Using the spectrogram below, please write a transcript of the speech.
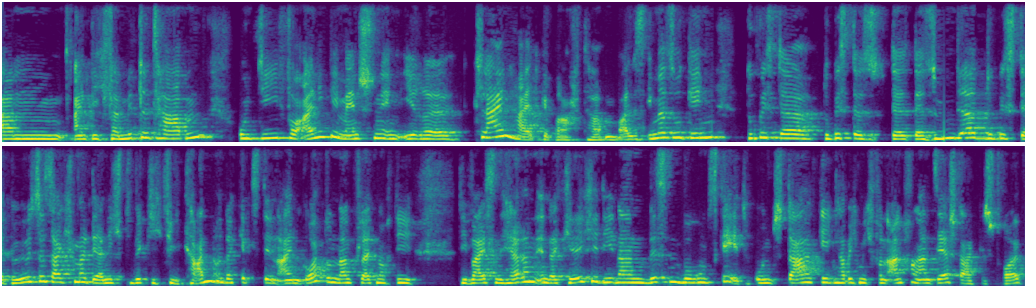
ähm, eigentlich vermittelt haben und die vor allen Dingen die Menschen in ihre Kleinheit gebracht haben, weil es immer so ging, du bist der, du bist der, der, der Sünder, du bist der Böse, sag ich mal, der nicht wirklich viel kann und da gibt's den einen Gott und dann vielleicht noch die die weißen Herren in der Kirche, die dann wissen, worum es geht. Und dagegen habe ich mich von Anfang an sehr stark gesträubt.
